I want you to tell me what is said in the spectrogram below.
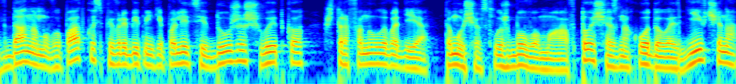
В даному випадку співробітники поліції дуже швидко штрафанули водія, тому що в службовому авто ще знаходилась дівчина.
